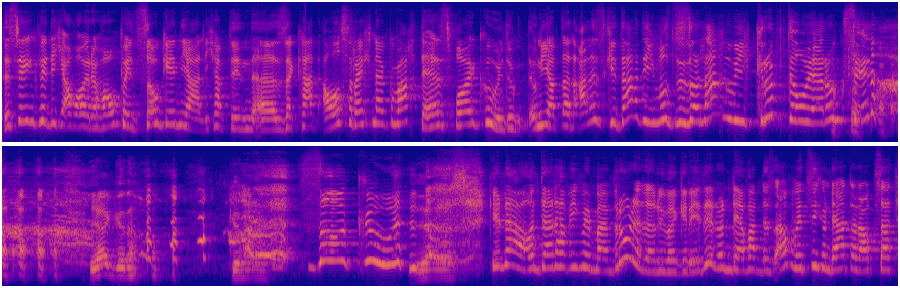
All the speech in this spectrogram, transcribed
Deswegen finde ich auch eure Homepage so genial. Ich habe den äh, Zakat-Ausrechner gemacht, der ist voll cool. Und ich habe dann alles gedacht, ich musste so lachen, wie ich Kryptowährung habe. Ja, genau. genau. So cool. Ja. Genau, und dann habe ich mit meinem Bruder darüber geredet und der fand das auch witzig und der hat dann auch gesagt,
